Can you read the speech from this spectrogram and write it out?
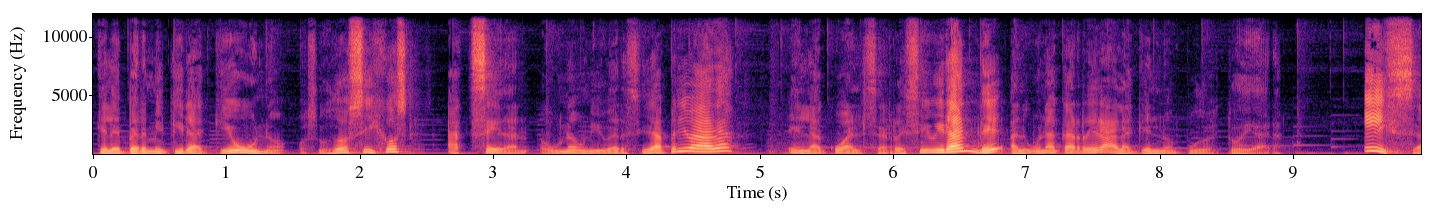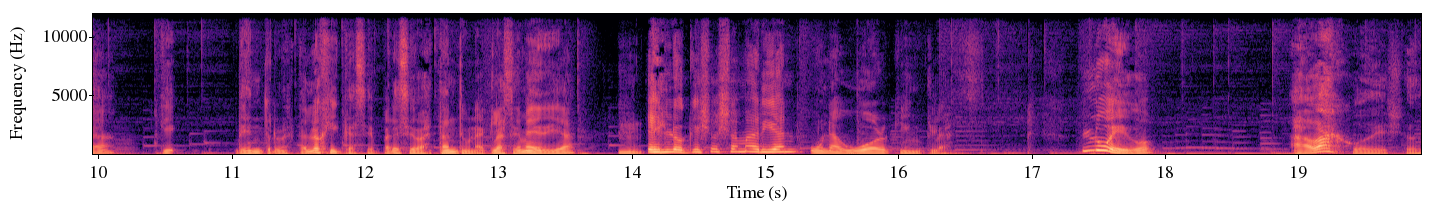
que le permitirá que uno o sus dos hijos accedan a una universidad privada en la cual se recibirán de alguna carrera a la que él no pudo estudiar. Esa, que dentro de nuestra lógica se parece bastante a una clase media, Mm. es lo que ellos llamarían una working class. Luego, abajo de ellos,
